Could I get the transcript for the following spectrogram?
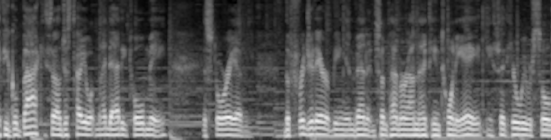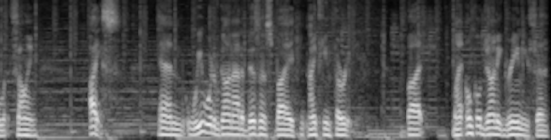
If you go back, he said, I'll just tell you what my daddy told me the story of the Frigidaire being invented sometime around 1928. He said here we were sold, selling ice. And we would have gone out of business by 1930. But my uncle Johnny Green, he said,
